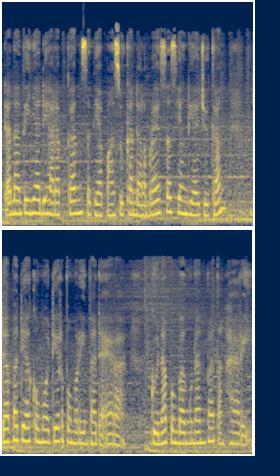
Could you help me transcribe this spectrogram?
dan nantinya diharapkan setiap masukan dalam reses yang diajukan dapat diakomodir pemerintah daerah guna pembangunan Batanghari.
